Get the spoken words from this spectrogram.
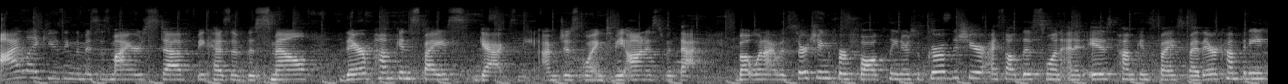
I like using the Mrs. Meyer's stuff because of the smell. Their pumpkin spice gags me. I'm just going to be honest with that. But when I was searching for fall cleaners with Grove this year, I saw this one and it is pumpkin spice by their company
